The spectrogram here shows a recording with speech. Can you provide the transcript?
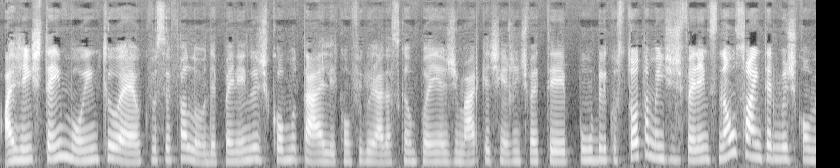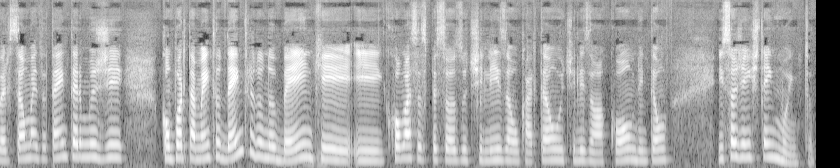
A gente tem muito, é o que você falou, dependendo de como tá ali configurada as campanhas de marketing, a gente vai ter públicos totalmente diferentes, não só em termos de conversão, mas até em termos de comportamento dentro do Nubank e, e como essas pessoas utilizam o cartão, utilizam a conta. Então, isso a gente tem muito.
